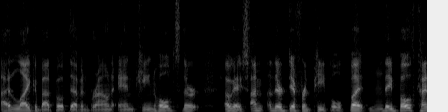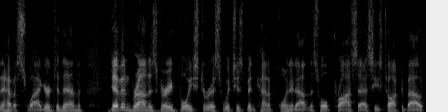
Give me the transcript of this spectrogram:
I like about both Devin Brown and Kienholz. They're okay. So I'm they're different people, but Mhm. they both kind of have a swagger to them. Devin Brown is very boisterous, which has been kind of pointed out in this whole process. He's talked about,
